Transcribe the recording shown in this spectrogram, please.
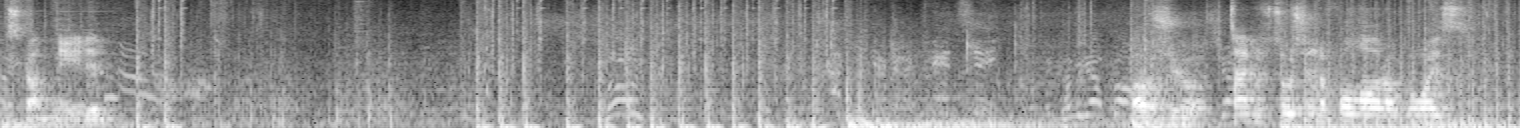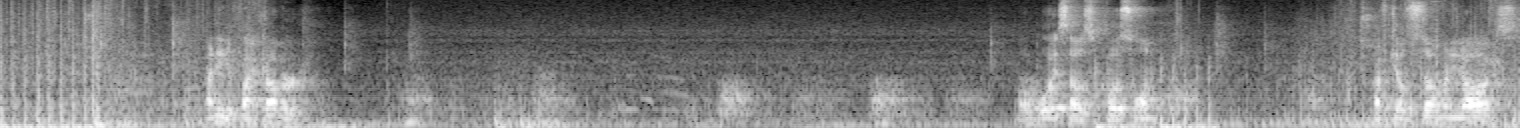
Just got naded. Oh shoot. Time to switch into full auto, boys. I need to find cover. Oh boys, that was a close one. I've killed so many dogs.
